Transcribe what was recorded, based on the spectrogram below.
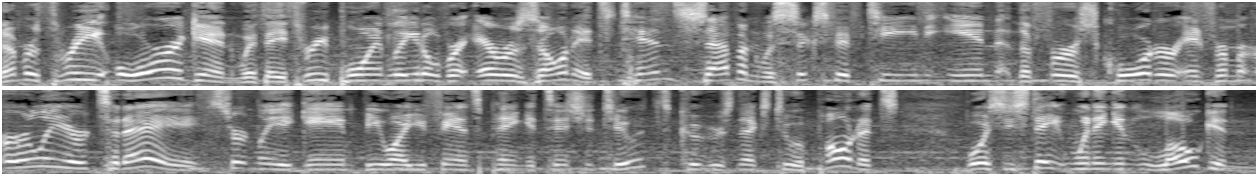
Number three, Oregon with a three point lead over Arizona. It's 10 7 with 6.15 in the first quarter. And from earlier today, certainly a game BYU fans paying attention to. It's Cougars' next two opponents. Boise State winning in Logan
